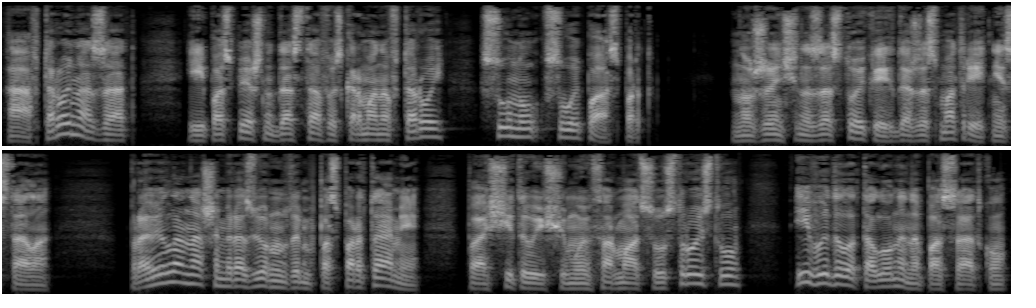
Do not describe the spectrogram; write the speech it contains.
а второй назад, и, поспешно достав из кармана второй, сунул в свой паспорт. Но женщина за стойкой их даже смотреть не стала. Провела нашими развернутыми паспортами по считывающему информацию устройству и выдала талоны на посадку.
